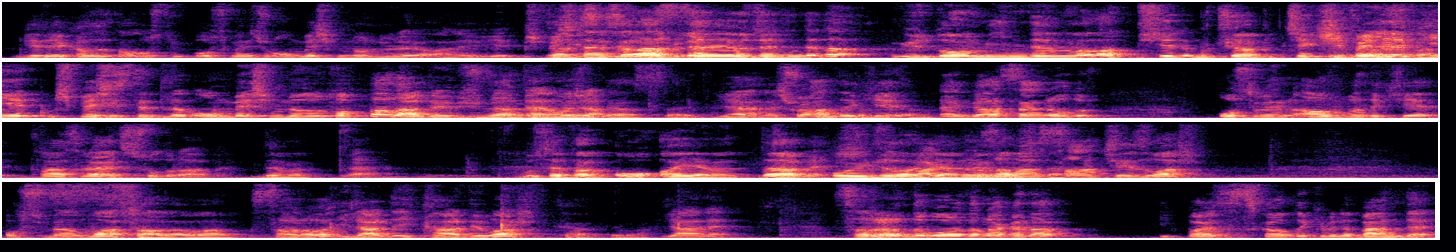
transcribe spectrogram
geriye kalan zaten Os- Osimhen için 15 milyon euro hani 75 Zaten isteseler Galatasaray bile özelinde de %10 bir indirim var. 67.5'a bitecek ki velev ki 75 istediler 15 milyonu toplarlar diye yani öyle hocam. Yani şu andaki e, Galatasaray ne olur? Osimhen'in Avrupa'daki transfer elçisi olur abi. Değil mi? Yani. Bu sefer o ayarda Tabii. oyuncular Baktığın gelmeye zaman başlar. Sanchez var. Osimhen var. Sara var. Sara var. ileride Icardi var. Icardi var. Yani Sara'nın da bu arada ne kadar ilk başta scout ekibine ben de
